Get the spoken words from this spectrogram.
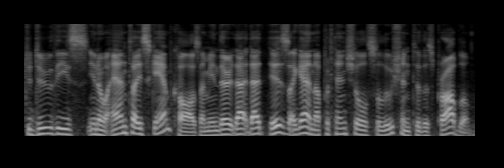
to do these you know anti-scam calls. I mean, there that that is again a potential solution to this problem.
